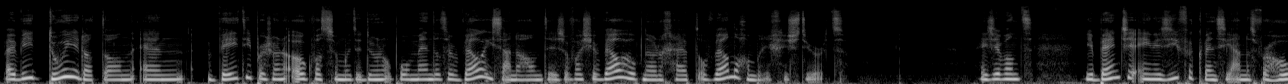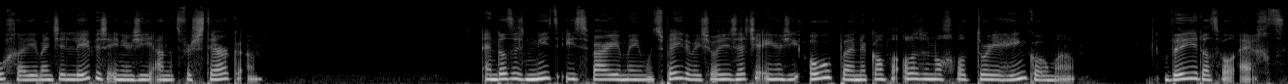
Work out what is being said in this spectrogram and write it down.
Bij wie doe je dat dan? En weet die persoon ook wat ze moeten doen op het moment dat er wel iets aan de hand is? Of als je wel hulp nodig hebt of wel nog een berichtje stuurt? Weet je, want je bent je energiefrequentie aan het verhogen. Je bent je levensenergie aan het versterken. En dat is niet iets waar je mee moet spelen, weet je wel. Je zet je energie open en er kan van alles en nog wat door je heen komen. Wil je dat wel echt?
